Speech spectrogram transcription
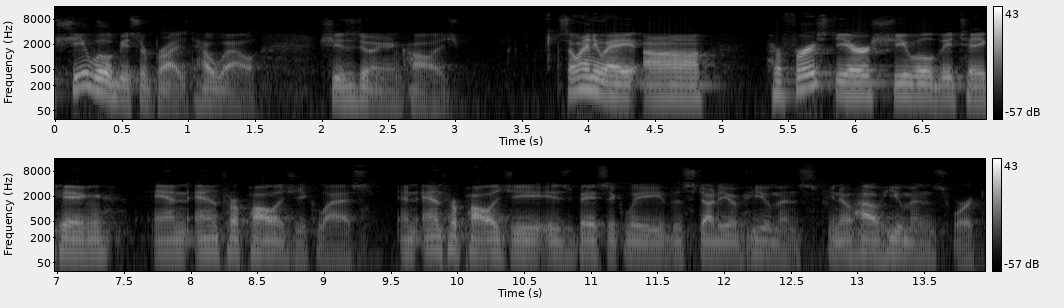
she will be surprised how well she's doing in college. So anyway, uh, her first year she will be taking an anthropology class. And anthropology is basically the study of humans, you know, how humans work.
